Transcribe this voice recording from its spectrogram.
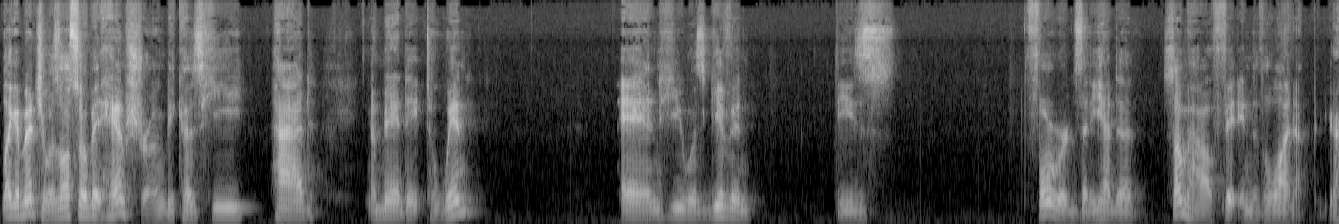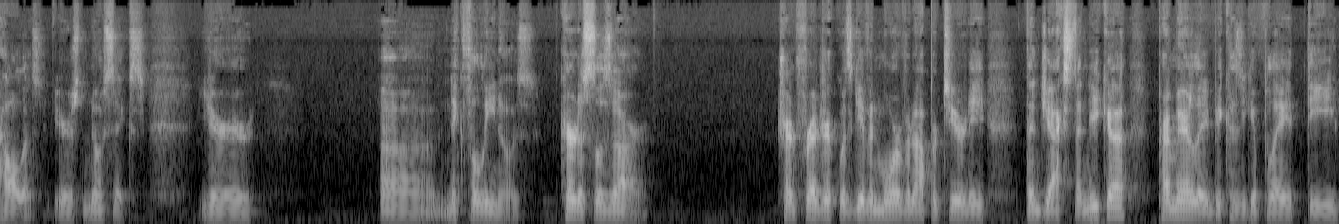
like I mentioned, was also a bit hamstrung because he had a mandate to win, and he was given these forwards that he had to somehow fit into the lineup. Your Haulas, your Noseks, your uh, Nick Folignos, Curtis Lazar. Trent Frederic was given more of an opportunity than Jack Studnicka, primarily because he could play the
